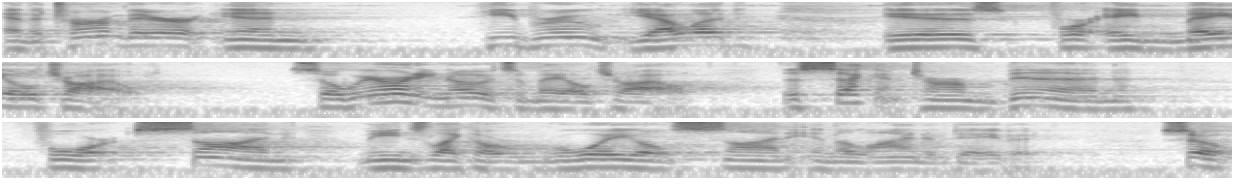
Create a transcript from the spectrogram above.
And the term there in Hebrew, Yeled, is for a male child. So we already know it's a male child. The second term, Ben, for son means like a royal son in the line of David. So,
